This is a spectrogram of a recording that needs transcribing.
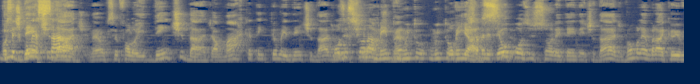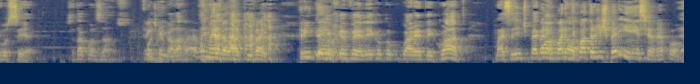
Vocês começaram identidade, né? O que você falou, identidade. A marca tem que ter uma identidade muito posicionamento forte, né? muito, muito bem Porque ah, se estabelecido. eu posiciono e tenho identidade, vamos lembrar que eu e você. Você tá com quantos anos? Pode 31. revelar? Vai, Vamos revelar aqui, vai. 31. Eu revelei que eu tô com 44, mas se a gente pega Peraí, uma- 44 anos de experiência, né, pô?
